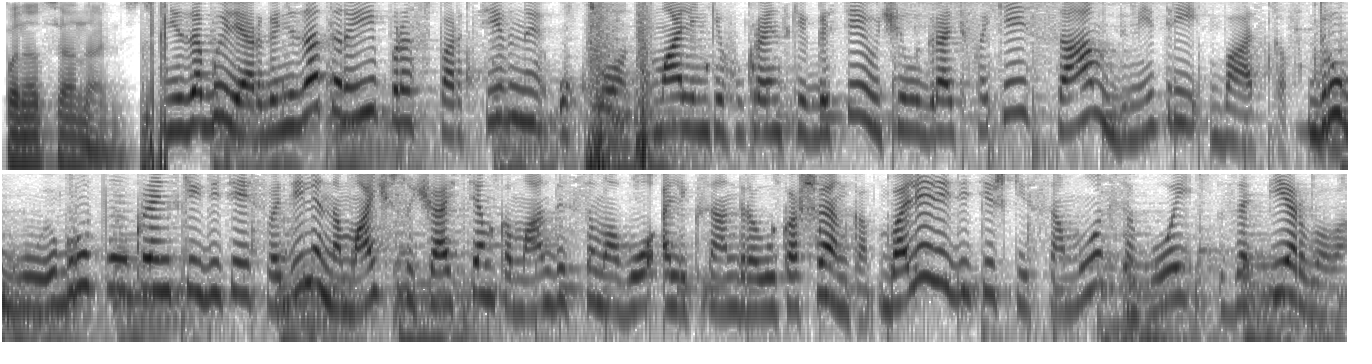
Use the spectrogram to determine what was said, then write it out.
по национальности. Не забыли организаторы и про спортивный уклон. Маленьких украинских гостей учил играть в хоккей сам Дмитрий Басков. Другую группу украинских детей сводили на матч с участием команды самого Александра Лукашенко. Болели детишки, само собой, за первого,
